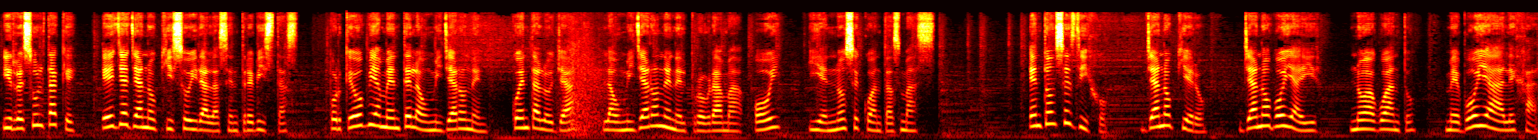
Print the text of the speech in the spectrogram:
Y resulta que, ella ya no quiso ir a las entrevistas, porque obviamente la humillaron en, cuéntalo ya, la humillaron en el programa, hoy, y en no sé cuántas más. Entonces dijo, ya no quiero, ya no voy a ir, no aguanto, me voy a alejar.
